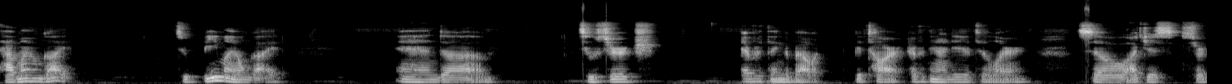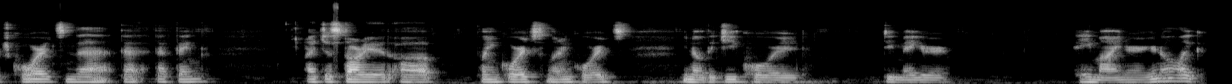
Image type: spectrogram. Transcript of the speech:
have my own guide, to be my own guide, and uh, to search everything about guitar, everything I needed to learn. So I just searched chords and that that that thing. I just started uh, playing chords, learning chords. You know the G chord, D major, A minor. You know like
